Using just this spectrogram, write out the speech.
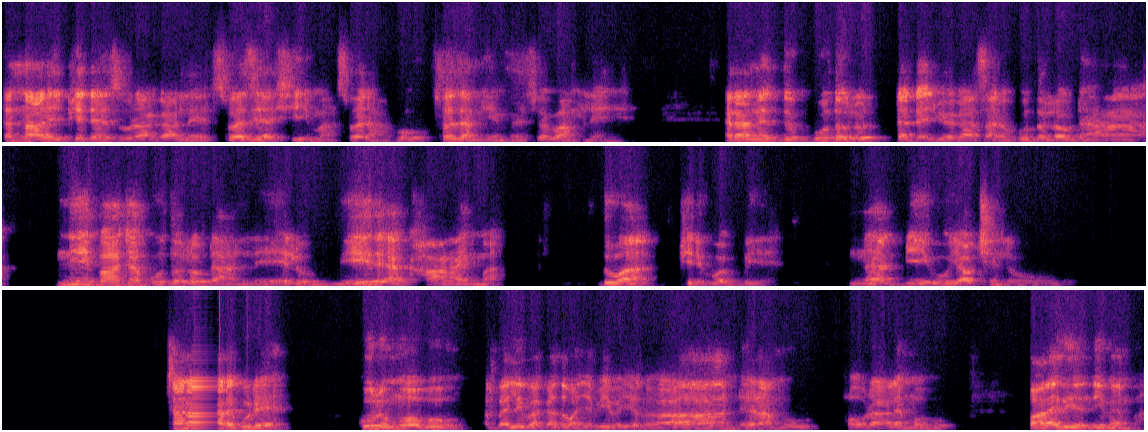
တဏှာတွေဖြစ်တယ်ဆိုတာကလည်းစွဲเสียရှိမှစွဲတာကိုစွဲစရာမရှိရင်ပဲစွဲပါမလဲအဲ့ဒါနဲ့သူကုသိုလ်လို့တတ်တဲ့ရွယ်ကစတော့ကုသိုလ်လုပ်တာနင့်ဘာကြောင့်ကုသိုလ်လုပ်တာလဲလို့မေးတဲ့အခါတိုင်းမှာသူကဖြစ်တစ်ခုပေးတယ် နတ်ပြည်ကိုရောက်ချင်လို့ဌာနတခုတည်းကိုလိုမဟုတ်ဘူးအပယ်လေးပါကတော့ရပြည့်ပဲရတော့ဟာနဲတာမဟုတ်ဟဟောတာလည်းမဟုတ်ဘူးပါလိုက်သေးတဲ့နိဗ္ဗာန်ပါ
